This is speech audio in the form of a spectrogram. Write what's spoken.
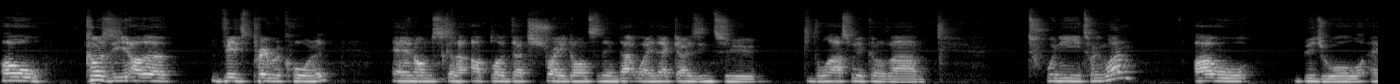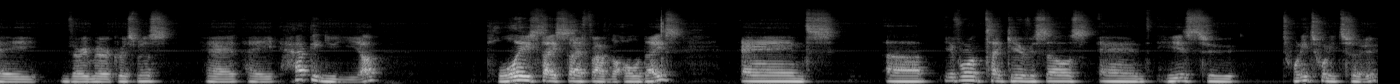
oh cause the other vids pre-recorded and I'm just gonna upload that straight on so then that way that goes into the last week of um 2021. I will bid you all a very Merry Christmas and a Happy New Year please stay safe over the holidays and uh, everyone take care of yourselves and here's to 2022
